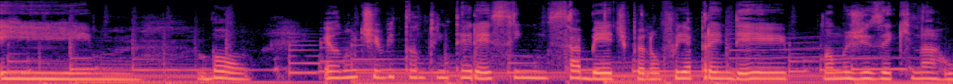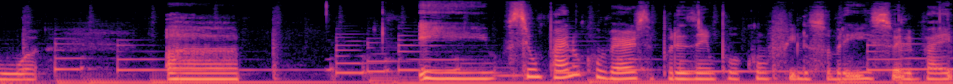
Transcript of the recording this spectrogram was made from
E bom, eu não tive tanto interesse em saber, tipo, eu não fui aprender, vamos dizer que na rua. Uh, e se um pai não conversa, por exemplo, com o filho sobre isso, ele vai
